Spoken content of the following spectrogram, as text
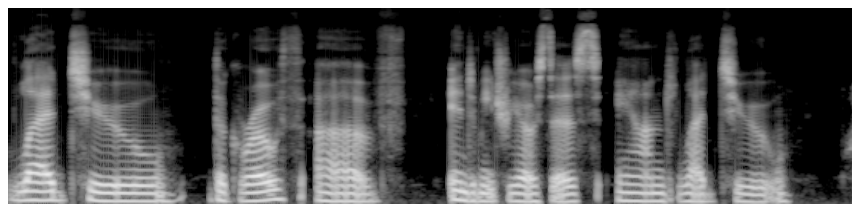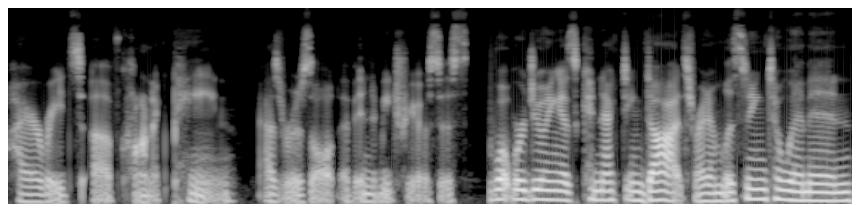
led to the growth of endometriosis and led to higher rates of chronic pain as a result of endometriosis. What we're doing is connecting dots, right? I'm listening to women,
